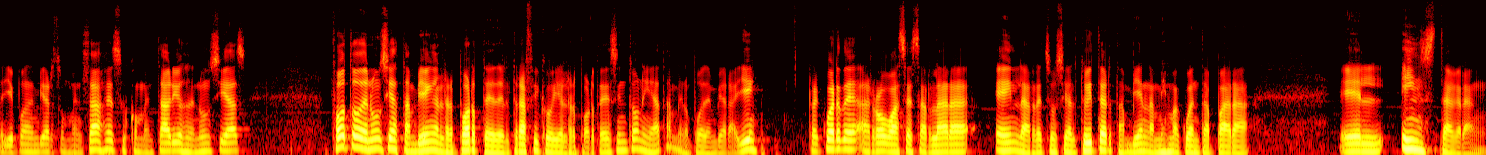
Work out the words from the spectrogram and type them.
Allí pueden enviar sus mensajes, sus comentarios, denuncias, fotodenuncias, también el reporte del tráfico y el reporte de sintonía, también lo pueden enviar allí. Recuerde, arroba César Lara en la red social Twitter, también la misma cuenta para el Instagram.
